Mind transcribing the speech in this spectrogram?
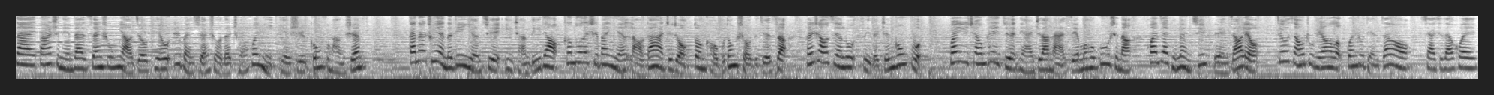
在八十年代，三十五秒就 KO 日本选手的陈慧敏也是功夫傍身，但她出演的电影却异常低调，更多的是扮演老大这种动口不动手的角色，很少显露自己的真功夫。关于这样配角，你还知道哪些幕后故事呢？欢迎在评论区留言交流。最后小主别忘了关注点赞哦，下期再会。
